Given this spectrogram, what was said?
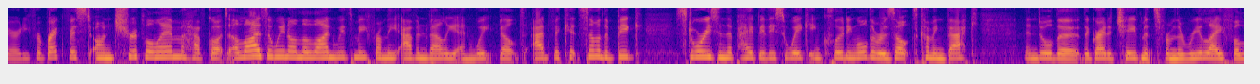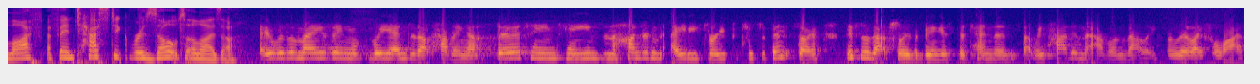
Verity for breakfast on Triple M. Have got Eliza Wynn on the line with me from the Avon Valley and Wheatbelt Advocate. Some of the big stories in the paper this week, including all the results coming back and all the, the great achievements from the Relay for Life. A fantastic result, Eliza. It was amazing. We ended up having uh, 13 teams and 183 participants. So this was actually the biggest attendance that we've had in the Avon Valley for Relay for Life.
